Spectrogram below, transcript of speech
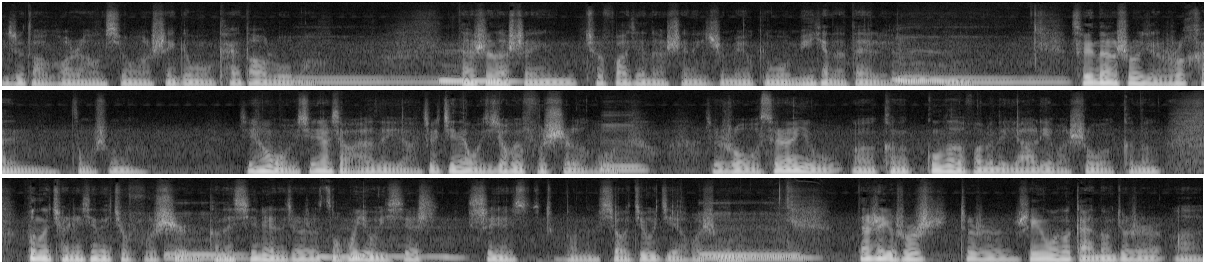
一直祷告，然后希望神给我们开道路吧。嗯但是呢，神却发现呢，神一直没有给我们明显的带领。嗯所以那个时候有时候很怎么说呢？就像我们就像小孩子一样，就今天我去教会服侍了，我嗯就是说我虽然有嗯、呃可能工作的方面的压力吧，是我可能不能全身心的去服侍，嗯可能心里呢就是总会有一些事事情可能小纠结或什么的。嗯但是有时候是就是神给我的感动，就是啊，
